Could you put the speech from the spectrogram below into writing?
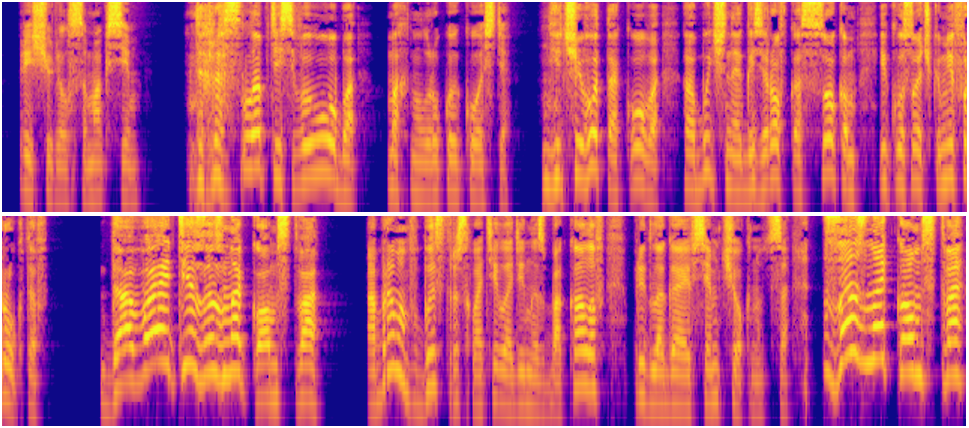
— прищурился Максим. «Да расслабьтесь вы оба», — махнул рукой Костя. «Ничего такого, обычная газировка с соком и кусочками фруктов». «Давайте за знакомство!» Абрамов быстро схватил один из бокалов, предлагая всем чокнуться. «За знакомство!»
